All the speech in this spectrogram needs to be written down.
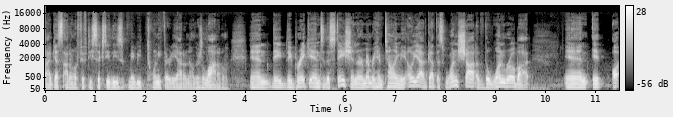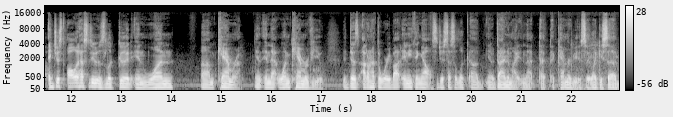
i guess i don't know 50 60 of these maybe 20 30 i don't know there's a lot of them and they they break into the station i remember him telling me oh yeah i've got this one shot of the one robot and it it just all it has to do is look good in one um, camera in, in that one camera view it does i don't have to worry about anything else it just has to look uh, you know dynamite in that, that that camera view so like you said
